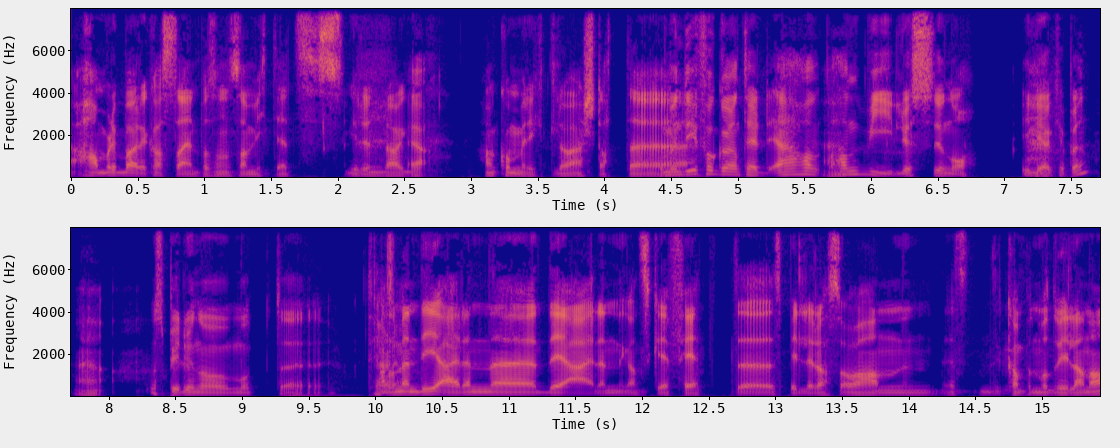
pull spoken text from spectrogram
Han blir bare kasta inn på sånn samvittighetsgrunnlag. Ja. Han kommer ikke til å erstatte Men de får garantert ja, Han, han hviles jo nå i Lia-cupen, ja. og spiller jo nå mot uh, Altså, men de er en, eh, det er en ganske fet uh, spiller, altså. Og han Kampen mot Villa nå,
